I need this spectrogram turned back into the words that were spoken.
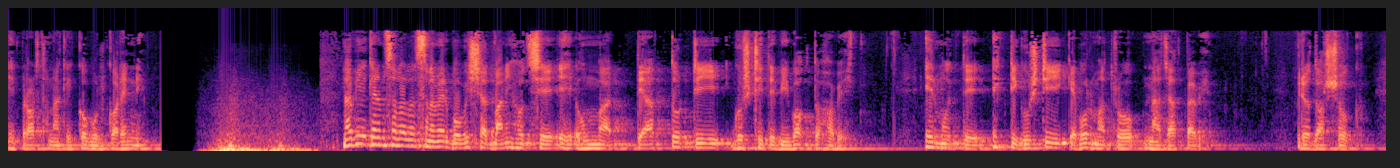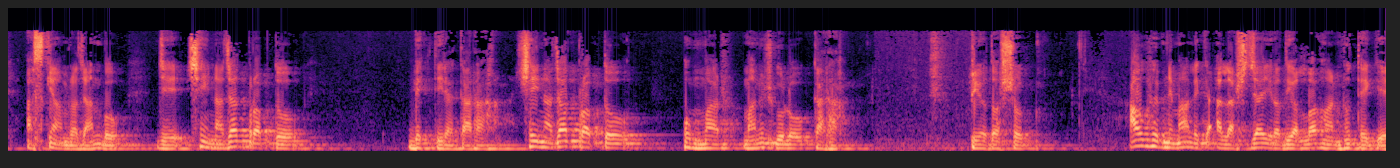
এই প্রার্থনাকে কবুল করেননি। নবী করিম সাল্লাহ সাল্লামের ভবিষ্যৎবাণী হচ্ছে, এই উম্মার তেয়াত্তরটি গোষ্ঠীতে বিভক্ত হবে। এর মধ্যে একটি গোষ্ঠী কেবলমাত্র নাজাত পাবে। প্রিয় দর্শক আজকে আমরা জানব যে সেই নাজাদপ্রাপ্ত ব্যক্তিরা কারা? সেই নাজাদপ্রাপ্ত উম্মার মানুষগুলো কারা? প্রিয় দর্শক আউহেবনে মালিক আল্লাহ জাই রদি আল্লাহ আহ্ন থেকে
